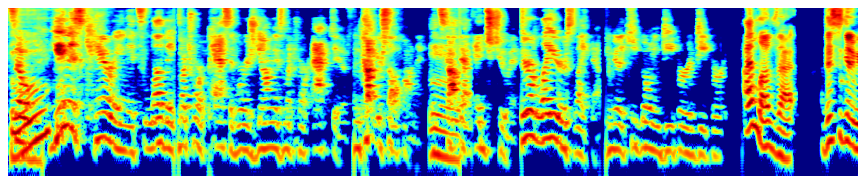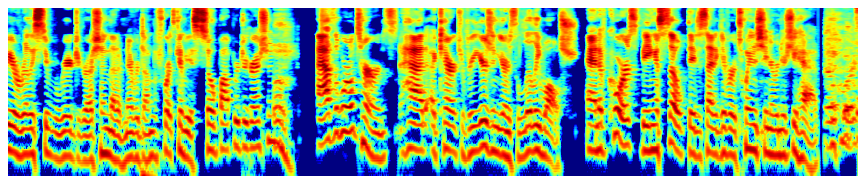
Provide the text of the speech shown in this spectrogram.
it. So Ooh. yin is caring, it's loving, much more passive, whereas yang is much more active. You can cut yourself on it. It's Mm. got that edge to it. There are layers like that. You can really keep going deeper and deeper. I love that. This is going to be a really super weird digression that I've never done before. It's going to be a soap opera digression. As the World Turns had a character for years and years, Lily Walsh. And of course, being a soap, they decided to give her a twin she never knew she had. Of course.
